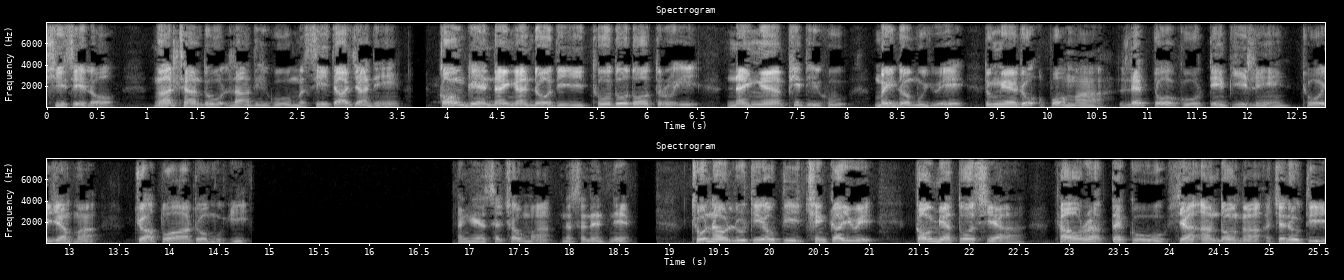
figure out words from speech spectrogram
ရှိစေလော့။ငါ့ထံသို့လာသည်ကို မဆီးတားကြနှင့်။ကောင်းကင်နိုင်ငံတော်သည် ထိုသို့သောသူတို့၏ နိုင်ငံဖြစ်သည်ဟု မိန့်တော်မူ၍၊သူငယ်တို့အပေါ်မှာ လက်တော်ကို တင်ပြီးလျှင် ထိုအရပ်မှ ကြွသွားတော်မူ၏ထိုနောက်လူတယောက်သည် ချဉ်းကပ်၍၊ကောင်းမြတ်သောဆရာ၊ထာဝရအသက်ကို ရအံ့သောငှါ အကျွန်ုပ် သည်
